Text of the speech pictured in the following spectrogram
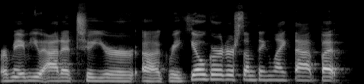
or maybe you add it to your uh, Greek yogurt or something like that. But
